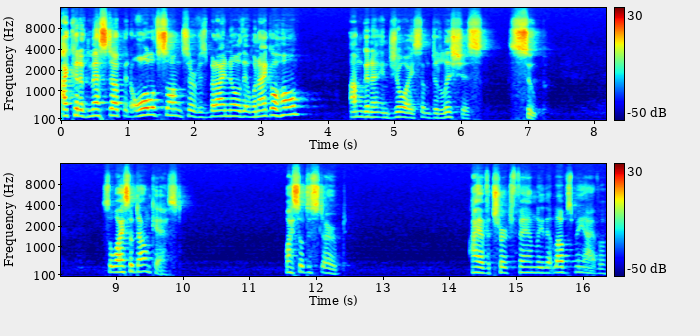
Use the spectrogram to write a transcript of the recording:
I could have messed up in all of song service, but I know that when I go home, I'm going to enjoy some delicious soup. So why so downcast? Why so disturbed? I have a church family that loves me. I have a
